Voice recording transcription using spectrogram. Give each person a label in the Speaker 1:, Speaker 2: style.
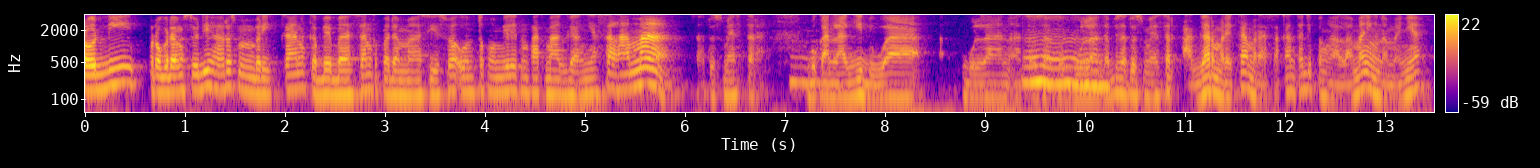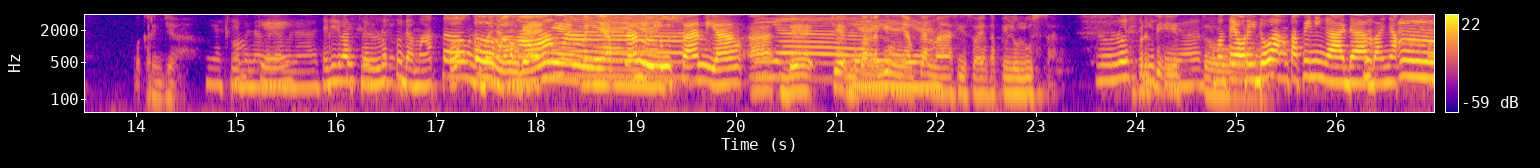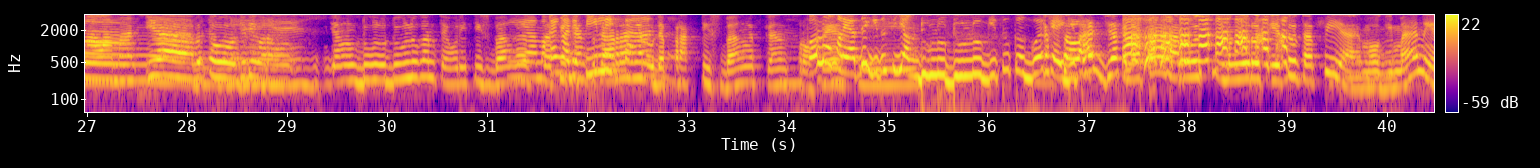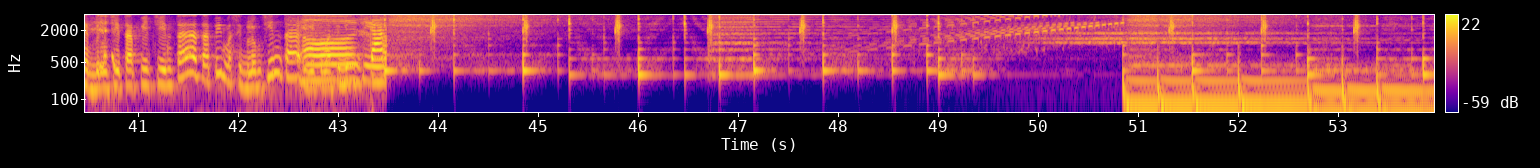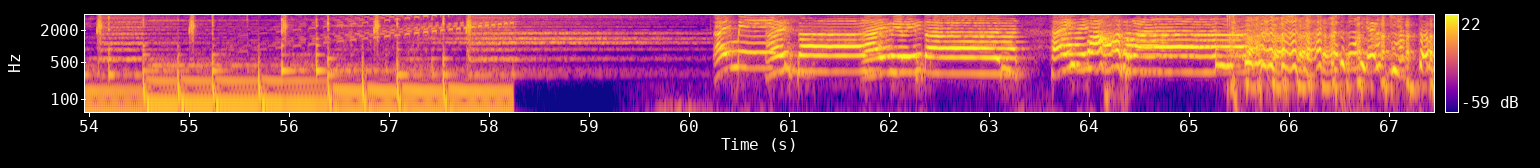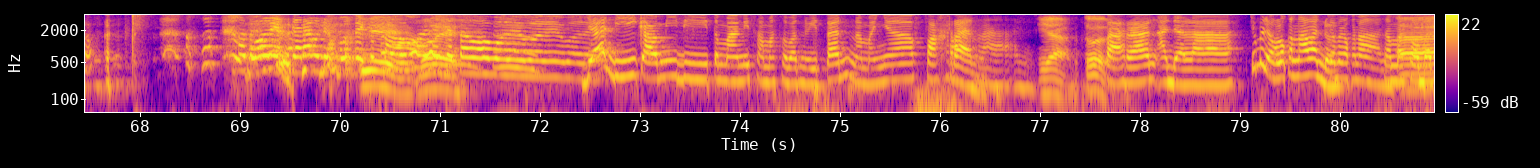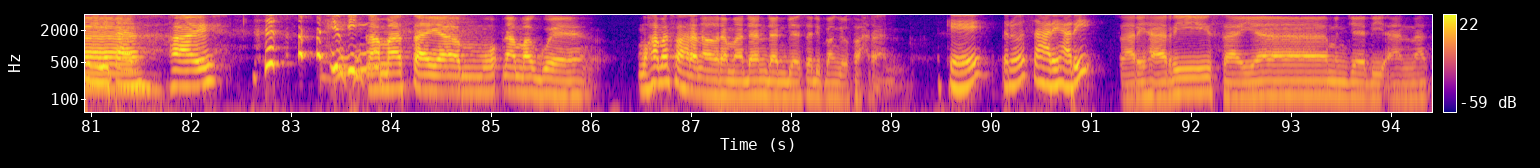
Speaker 1: prodi program studi harus memberikan kebebasan kepada mahasiswa untuk memilih tempat magangnya selama satu semester, bukan lagi dua bulan atau satu bulan, tapi satu semester agar mereka merasakan tadi pengalaman yang namanya bekerja.
Speaker 2: Iya sih
Speaker 3: Oke.
Speaker 2: benar-benar. benar. Jadi pas udah lulus tuh udah mateng,
Speaker 1: Oh,
Speaker 2: udah
Speaker 1: oh,
Speaker 2: banyak
Speaker 1: makanya
Speaker 2: pengalaman.
Speaker 1: menyiapkan
Speaker 2: Iya.
Speaker 1: lulusan yang A,
Speaker 2: Iya.
Speaker 1: B, C, bukan
Speaker 3: Iya,
Speaker 1: lagi
Speaker 3: iya,
Speaker 1: menyiapkan
Speaker 3: iya.
Speaker 1: mahasiswa yang tapi lulusan.
Speaker 2: lulus
Speaker 1: Seperti
Speaker 2: gitu ya.
Speaker 1: itu.
Speaker 2: Cuma teori doang tapi ini nggak ada banyak pengalamannya.
Speaker 1: Iya betul.
Speaker 2: benar-benar.
Speaker 1: Jadi orang yang dulu-dulu kan teoritis banget,
Speaker 2: Iya, makanya
Speaker 1: tapi kan
Speaker 2: dipilih
Speaker 1: sekarang kan
Speaker 2: kan.
Speaker 1: udah praktis banget kan
Speaker 3: Kok
Speaker 1: profesi.
Speaker 3: lu ngeliatnya gitu sih yang dulu-dulu gitu ke gue kayak gitu?
Speaker 1: aja kenapa harus mengurus itu tapi ya mau gimana ya benci tapi cinta tapi masih belum cinta gitu masih
Speaker 3: Oh,
Speaker 1: benci.
Speaker 3: kan- Hai Fahran. ya gitu. boleh sekarang udah boleh
Speaker 1: Iya,
Speaker 3: ketawa.
Speaker 1: boleh.
Speaker 2: Ketawa boleh boleh boleh.
Speaker 3: Jadi kami ditemani sama sobat militan namanya Fahran.
Speaker 2: Fahran.
Speaker 1: Iya betul.
Speaker 3: Fahran adalah coba dong lo kenalan dong.
Speaker 2: Coba lo kenalan.
Speaker 3: sama sobat
Speaker 1: Eh,
Speaker 3: militan.
Speaker 1: Hai,
Speaker 3: Dia bingung.
Speaker 1: nama saya Mu- nama gue Muhammad Fahran Al Ramadan dan biasa dipanggil Fahran.
Speaker 3: Oke, terus sehari-hari
Speaker 1: Sehari-hari saya menjadi anak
